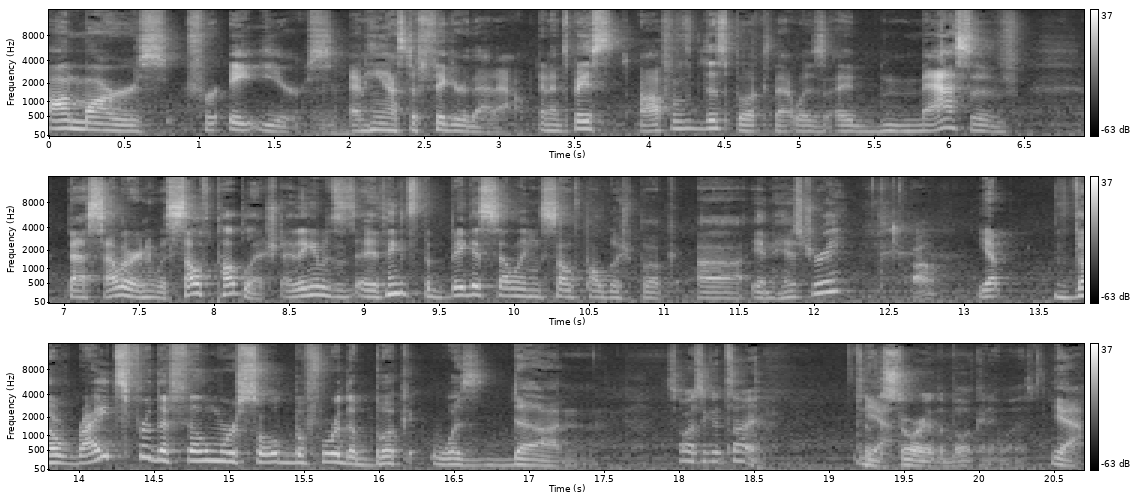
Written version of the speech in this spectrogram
on Mars for eight years, Mm-hmm. and he has to figure that out. And it's based off of this book that was a massive bestseller, and it was self-published. I think it was. I think it's the biggest-selling self-published book uh, in history. Wow. Yep. The rights for the film were sold before the book was done. It's always a good sign to Yeah. the story of the book, anyways. Yeah.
